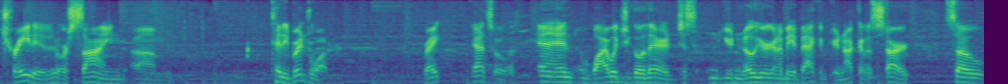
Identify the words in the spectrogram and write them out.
traded or signed um, Teddy Bridgewater, right? That's what it was. And, and why would you go there? Just you know you're going to be a backup. You're not going to start. So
